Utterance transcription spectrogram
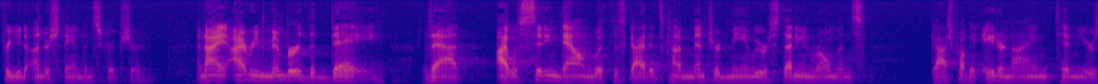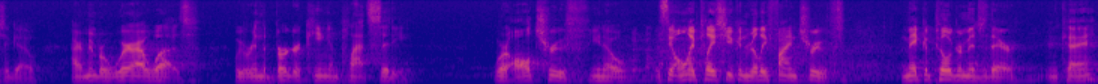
for you to understand in Scripture. And I, I remember the day that I was sitting down with this guy that's kind of mentored me, and we were studying Romans, gosh, probably eight or nine, ten years ago. I remember where I was. We were in the Burger King in Platte City, where all truth, you know, it's the only place you can really find truth. Make a pilgrimage there, okay?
